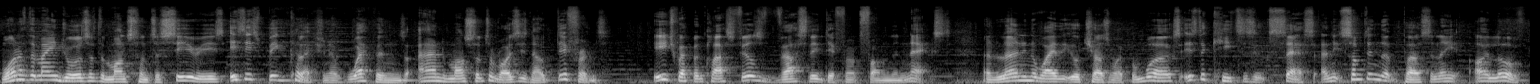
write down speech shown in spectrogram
One of the main draws of the Monster Hunter series is its big collection of weapons, and Monster Hunter Rise is no different. Each weapon class feels vastly different from the next, and learning the way that your chosen weapon works is the key to success and it's something that personally I love.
